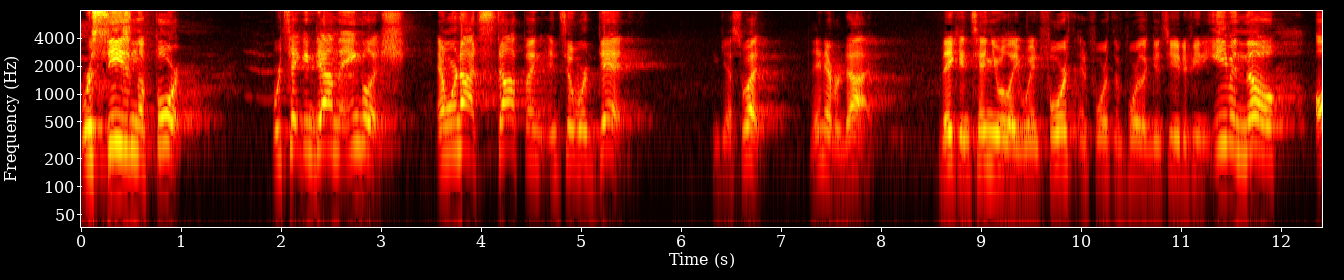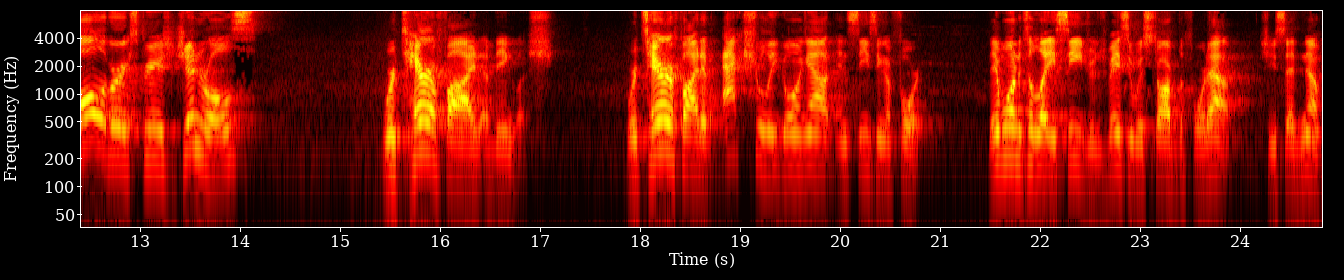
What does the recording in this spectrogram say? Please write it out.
We're seizing the fort. We're taking down the English. And we're not stopping until we're dead. And guess what? They never died. They continually went forth and forth and forth and continued to defeat, even though all of our experienced generals were terrified of the English were terrified of actually going out and seizing a fort. They wanted to lay siege, which basically was starve the fort out. She said no.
